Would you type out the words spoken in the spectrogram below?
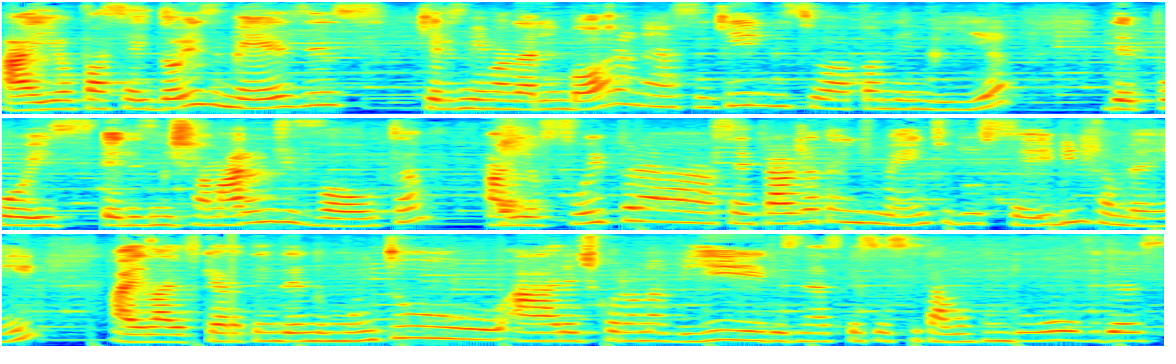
Aí eu passei dois meses que eles me mandaram embora, né, assim que iniciou a pandemia. Depois eles me chamaram de volta. Aí eu fui para central de atendimento do Sabin também. Aí lá eu fiquei atendendo muito a área de coronavírus, né, as pessoas que estavam com dúvidas.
